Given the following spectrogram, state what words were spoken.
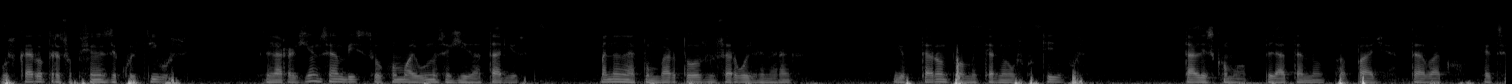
buscar otras opciones de cultivos en la región se han visto cómo algunos ejidatarios mandan a tumbar todos sus árboles de naranja y optaron por meter nuevos cultivos, tales como plátano, papaya, tabaco, etc.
